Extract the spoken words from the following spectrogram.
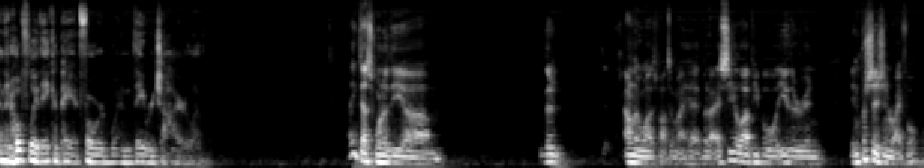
and then hopefully they can pay it forward when they reach a higher level. I think that's one of the um. I don't know why it's popped in my head, but I see a lot of people either in in precision rifle.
